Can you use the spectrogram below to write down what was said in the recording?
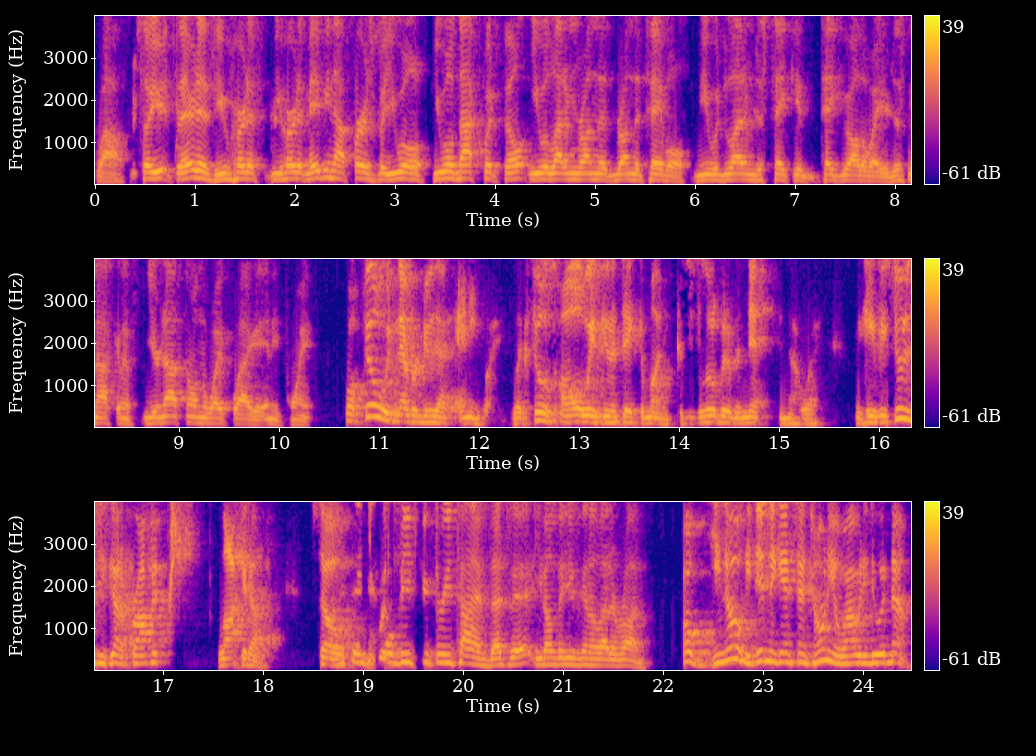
Wow. So you, there it is. You've heard it. You heard it. Maybe not first, but you will. You will not quit Phil. You will let him run the run the table. You would let him just take you take you all the way. You're just not gonna. You're not throwing the white flag at any point. Well, Phil would never do that anyway. Like Phil's always going to take the money because he's a little bit of a nit in that way. Like if as soon as he's got a profit, lock it up. So you think he'll beat you three times. That's it. You don't think he's going to let it run? Oh, you know, he didn't against Antonio. Why would he do it now?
